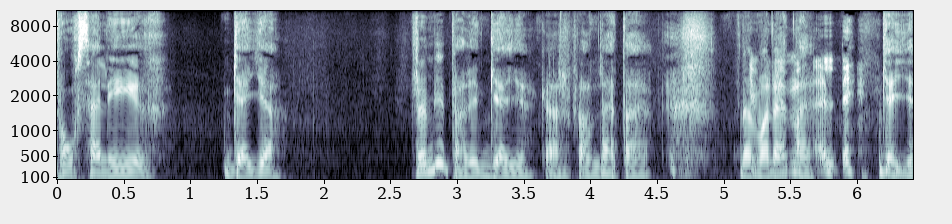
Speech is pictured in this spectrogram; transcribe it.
vont salir Gaïa. J'aime bien parler de Gaïa quand je parle de la Terre. Terre. elle- Gaïa.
